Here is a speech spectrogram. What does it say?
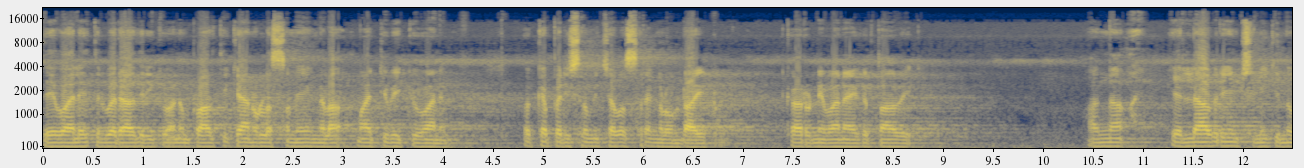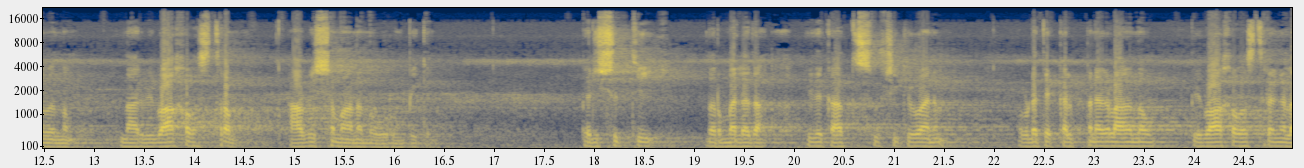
ദേവാലയത്തിൽ വരാതിരിക്കുവാനും പ്രാർത്ഥിക്കാനുള്ള സമയങ്ങൾ മാറ്റിവെക്കുവാനും ഒക്കെ പരിശ്രമിച്ച അവസരങ്ങളുണ്ടായിട്ടുണ്ട്. കാരുണ്യവാനായ കർത്താവെ അങ്ങ് എല്ലാവരെയും ക്ഷണിക്കുന്നുവെന്നും എന്നാൽ വിവാഹ വസ്ത്രം ആവശ്യമാണെന്ന് ഓർമ്മിപ്പിക്കുന്നു. പരിശുദ്ധി നിർമ്മലത ഇത് കാത്തു സൂക്ഷിക്കുവാനും അവിടുത്തെ കൽപ്പനകളാകുന്ന വിവാഹ വസ്ത്രങ്ങൾ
